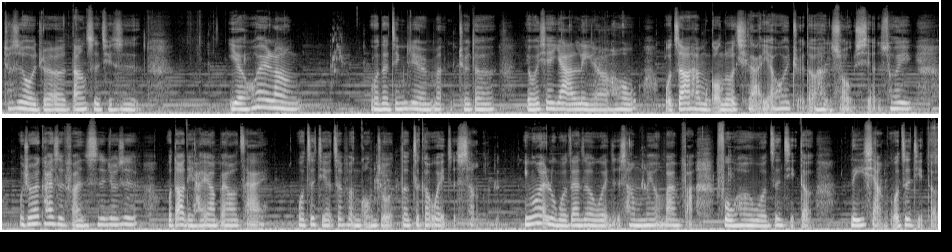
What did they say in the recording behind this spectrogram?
就是我觉得当时其实也会让。我的经纪人们觉得有一些压力，然后我知道他们工作起来也会觉得很受限，所以我就会开始反思，就是我到底还要不要在我自己的这份工作的这个位置上？因为如果在这个位置上没有办法符合我自己的理想、我自己的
